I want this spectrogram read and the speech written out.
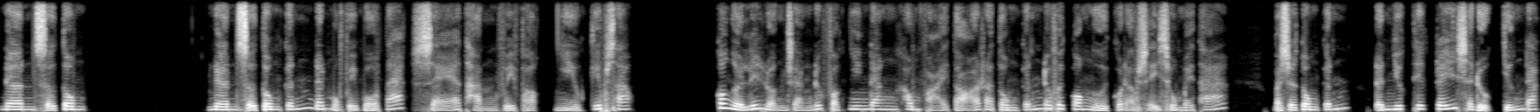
nên sự tôn nên sự tôn kính đến một vị Bồ Tát sẽ thành vị Phật nhiều kiếp sau. Có người lý luận rằng Đức Phật Nhiên Đăng không phải tỏ ra tôn kính đối với con người của đạo sĩ Sumetha, mà sự tôn kính đến nhất thiết trí sẽ được chứng đắc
